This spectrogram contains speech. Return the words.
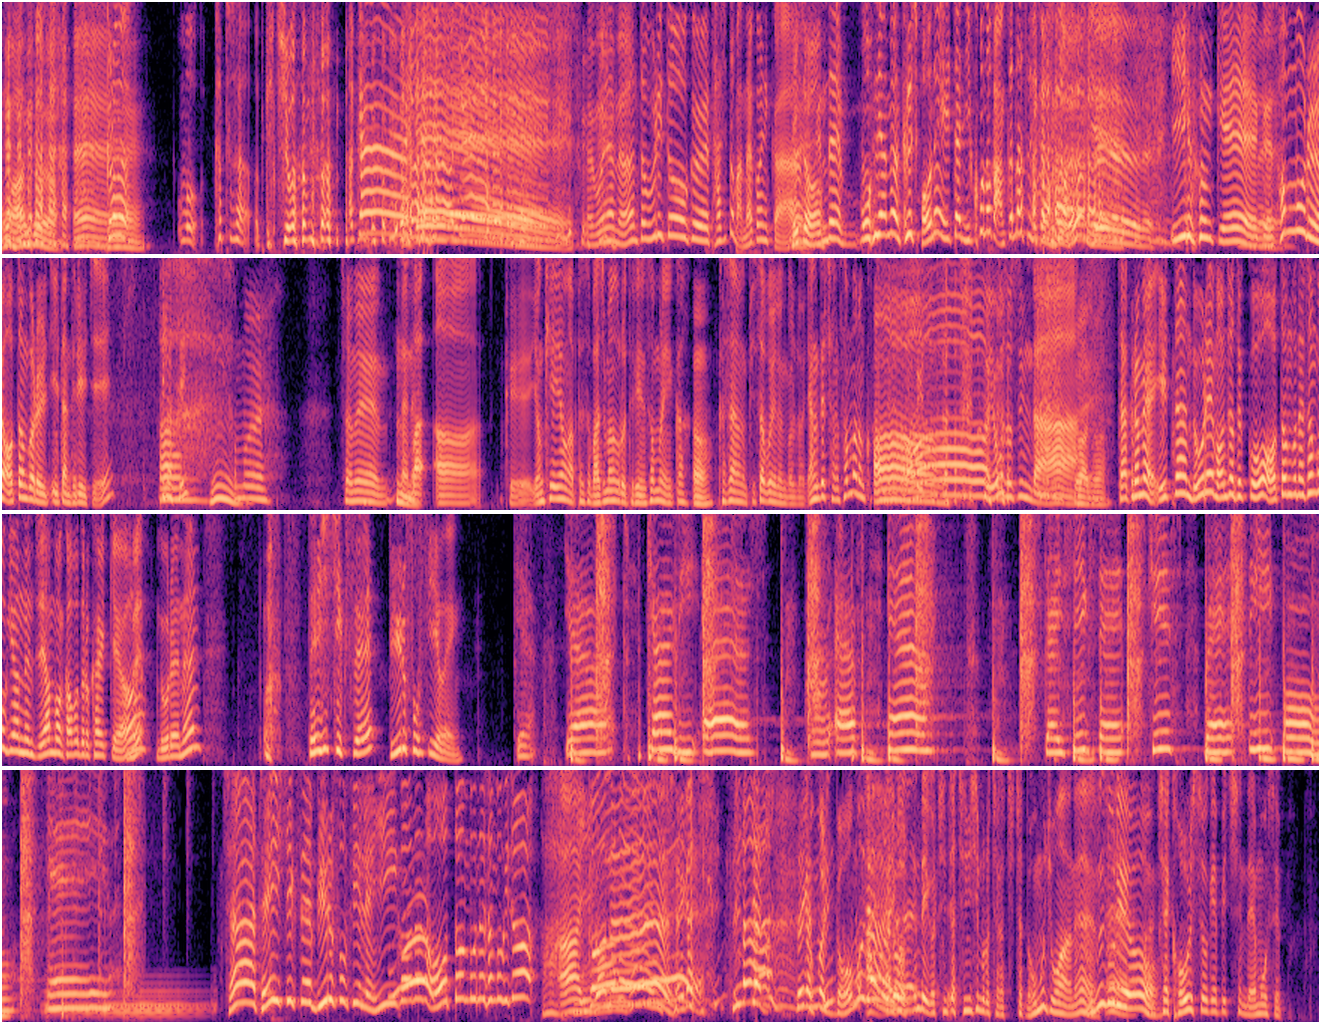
뭔가 아쉬워요. 예. 그러면 네. 뭐 카투사 어떻게 지원 한번 아까 예. 뭐냐면 또 우리 또 그 다시 또 만날 거니까. 그렇죠. 근데 뭐냐면 그 전에 일단 이 코너가 안 끝났으니까 지금 예. 이분께 네. 그 선물을 어떤 거를 일단 드릴지. 키노 씨? 아, 선물 저는 네네. 마, 어, 그 영케이 형 앞에서 마지막으로 드리는 선물이니까 어. 가장 비싸 보이는 걸로 양대창 3만 원 쿠폰 아. 드리도록 하겠습니다. 아, 요거 좋습니다. 좋아, 좋아. 자, 그러면 일단 노래 먼저 듣고 어떤 분의 선곡이었는지 한번 가보도록 할게요. 네. 노래는 데이식스의 Beautiful Feeling. Yeah, yeah. KBS, Cool FM, Day 6 at Kiss Radio. Yeah. 자, 데이식스의 Beautiful Feeling. 이거는 어떤 분의 선곡이죠? 아, 이거는 제가 진짜, 진짜 제가 정말 진- 너무 잘 이거 이거- 근데 이거 진짜 진심으로 제가 진짜 너무 좋아하는 무슨 소리예요? 제 거울 속에 비친 내 모습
